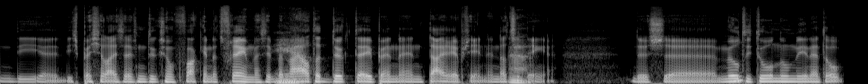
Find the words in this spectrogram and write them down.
Die, eh, die Specialized heeft natuurlijk zo'n vak in het frame. Daar zit bij Ja. mij altijd duct tape en, en tie rips in en dat soort Ja. dingen. Dus eh, multitool noemde je net op.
